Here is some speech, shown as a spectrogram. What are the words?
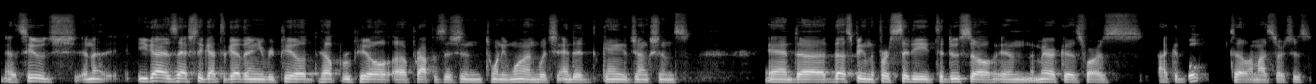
That's huge. And uh, you guys actually got together and you repealed, helped repeal uh, Proposition 21, which ended gang injunctions, and uh, thus being the first city to do so in America, as far as I could well, tell in my searches.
